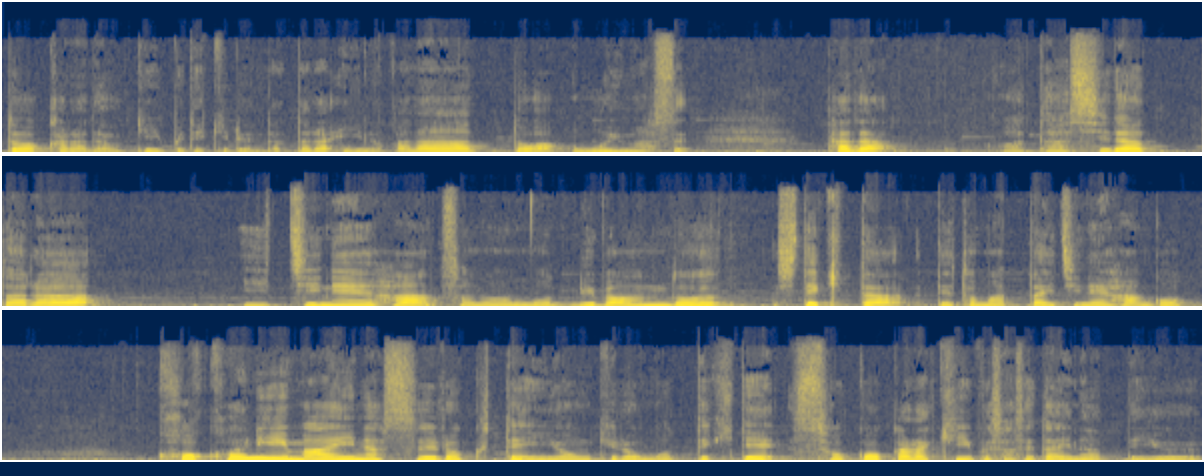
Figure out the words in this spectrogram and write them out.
と体をキープできるんだったらいいのかなとは思います。ただ私だったら1年半そのもリバウンドしてきたで止まった1年半後ここにマイナス6.4キロ持ってきてそこからキープさせたいなっていう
